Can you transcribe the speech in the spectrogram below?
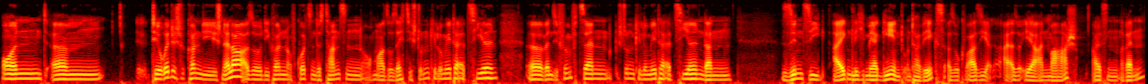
Und ähm, theoretisch können die schneller, also die können auf kurzen Distanzen auch mal so 60 Stundenkilometer erzielen. Äh, wenn sie 15 Stundenkilometer erzielen, dann sind sie eigentlich mehr gehend unterwegs, also quasi also eher ein Marsch als ein Rennen.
